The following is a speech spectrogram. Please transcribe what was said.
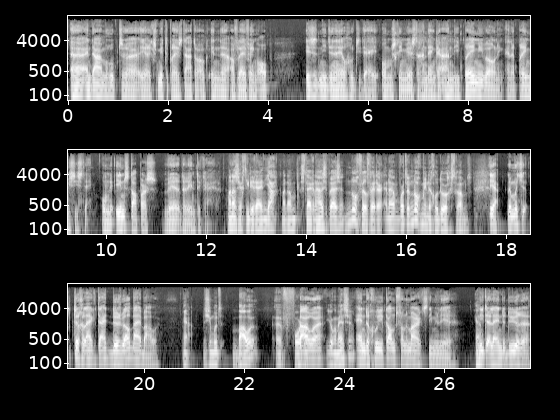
Eh, en daarom roept eh, Erik Smit, de presentator, ook in de aflevering op... is het niet een heel goed idee om misschien weer eens te gaan denken... aan die premiewoning en het premiesysteem. Om de instappers weer erin te krijgen. Maar dan zegt iedereen, ja, maar dan stijgen de huizenprijzen nog veel verder. En dan wordt er nog minder goed doorgestroomd. Ja, dan moet je tegelijkertijd dus wel bijbouwen. Ja, dus je moet bouwen eh, voor Bouwen. jonge mensen. En de goede kant van de markt stimuleren. Niet alleen de dure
